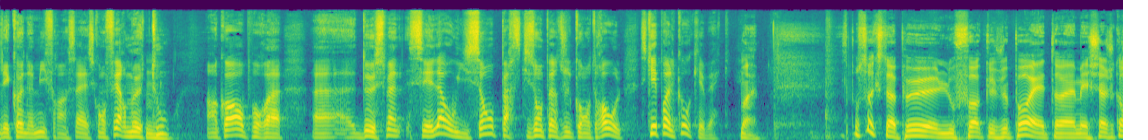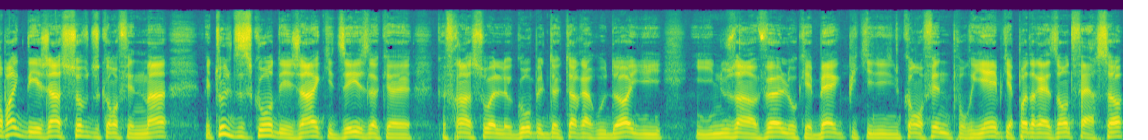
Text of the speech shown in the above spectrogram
l'économie française, qu'on ferme tout encore pour euh, euh, deux semaines? C'est là où ils sont parce qu'ils ont perdu le contrôle, ce qui n'est pas le cas au Québec. Ouais. C'est pour ça que c'est un peu loufoque. Je veux pas être euh, méchant. Je comprends que des gens souffrent du confinement, mais tout le discours des gens qui disent que, François Legault et le docteur Arruda, ils, nous en veulent au Québec, puis qu'ils nous confinent pour rien, puis qu'il n'y a pas de raison de faire ça,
